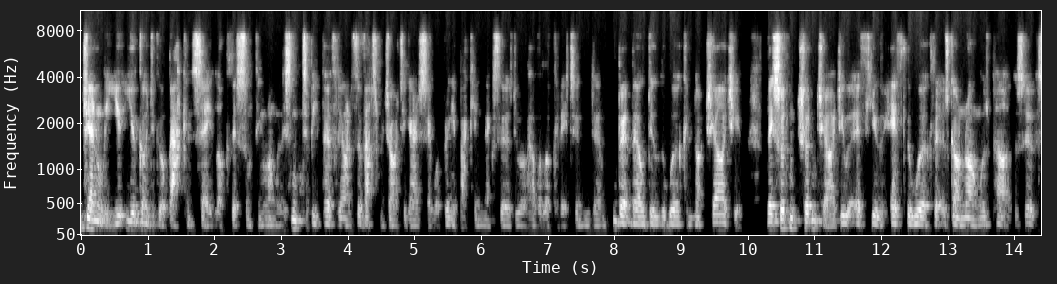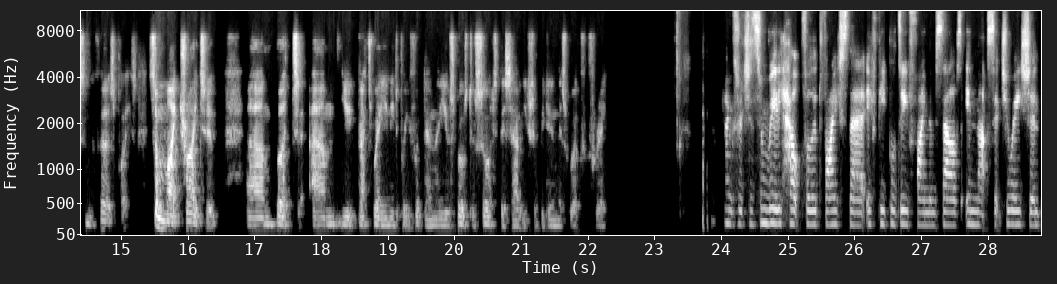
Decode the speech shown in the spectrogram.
generally you, are going to go back and say, look, there's something wrong with this. And to be perfectly honest, the vast majority of guys say, well, bring it back in next Thursday, we'll have a look at it, and um, they'll do the work and not charge you. They shouldn't shouldn't charge you if you if the work that has gone wrong was part of the service in the first place. Some might try to, um, but um, you, that's where you need to put your foot down. You're supposed to have sorted this out. You should be doing this work for free. Thanks, Richard. Some really helpful advice there if people do find themselves in that situation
